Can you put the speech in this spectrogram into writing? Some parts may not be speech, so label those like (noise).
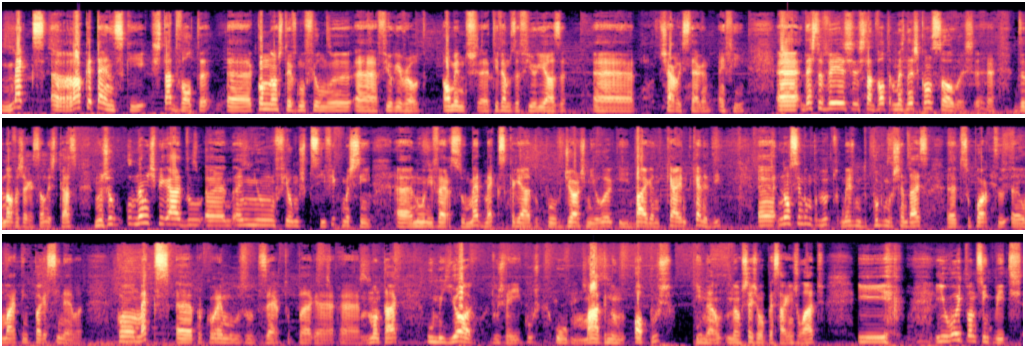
Max Rokatansky está de volta, uh, como não esteve no filme uh, Fury Road, ao menos uh, tivemos a Furiosa, Charlie Theron, enfim. desta vez está de volta, mas nas consolas de nova geração, neste caso, num jogo não inspirado em nenhum filme específico, mas sim no universo Mad Max, criado por George Miller e Byron Kennedy. Uh, não sendo um produto mesmo de puro merchandise uh, de suporte uh, ao marketing para cinema. Com Max percorremos o deserto para montar o melhor dos veículos, o Magnum Opus, e não, não estejam a pensar em gelados, e, (laughs) e o 8.5 bits,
